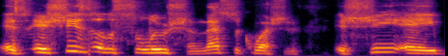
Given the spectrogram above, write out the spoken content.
is is she the solution? That's the question. Is she a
